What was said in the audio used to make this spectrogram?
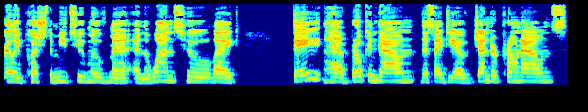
really pushed the Me Too movement and the ones who like they have broken down this idea of gender pronouns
